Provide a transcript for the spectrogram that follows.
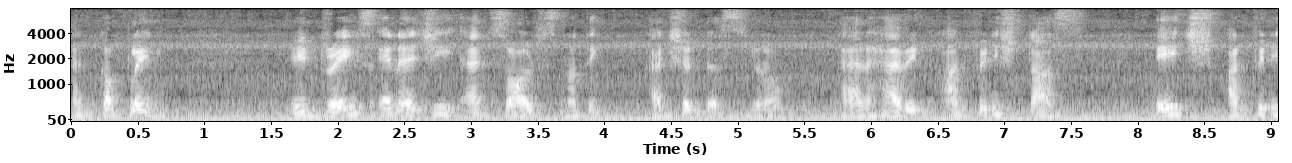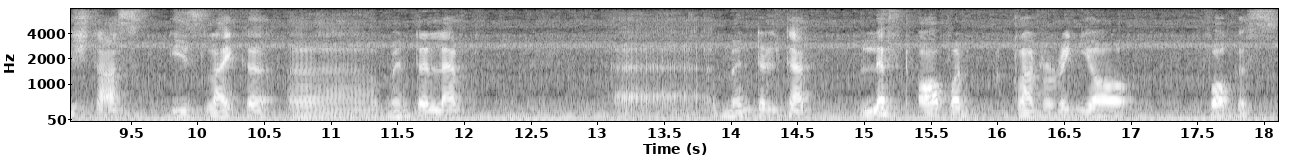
and complaining. It drains energy and solves nothing. Action does you know. And having unfinished tasks each unfinished task is like a uh, mental lab uh, mental tab left open cluttering your focus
